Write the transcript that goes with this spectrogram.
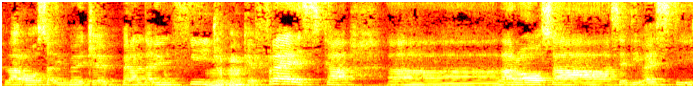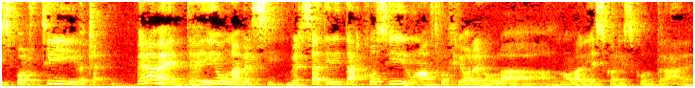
la rosa invece per andare in ufficio Mhm. perché è fresca, eh, la rosa se ti vesti sportiva, cioè veramente io una versi- versatilità così in un altro fiore non la, non la riesco a riscontrare.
